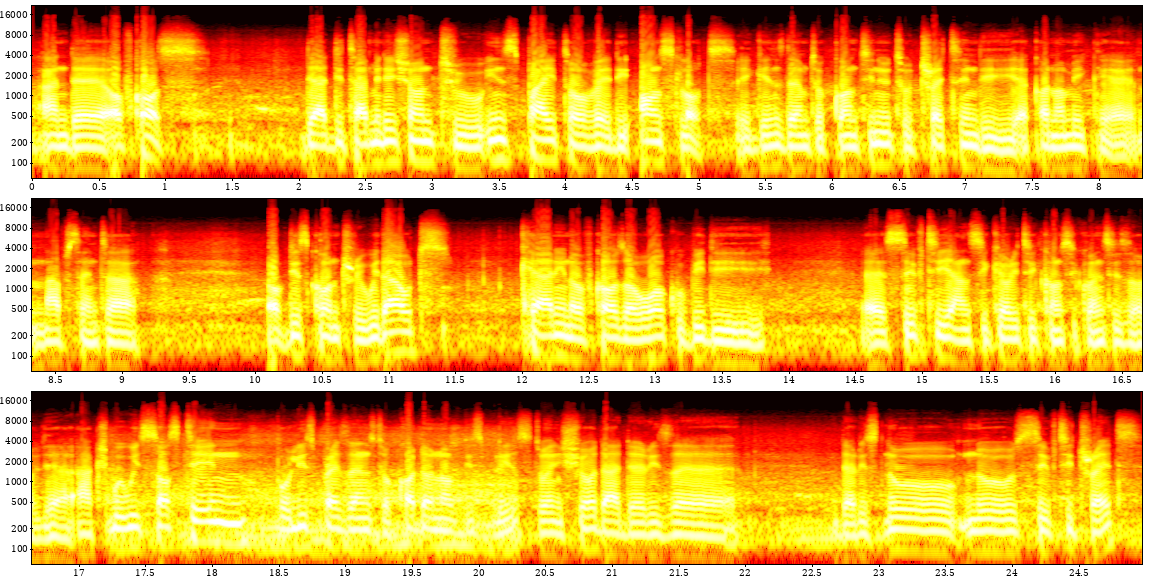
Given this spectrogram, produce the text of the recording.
and uh, of course, their determination to, in spite of uh, the onslaught against them, to continue to threaten the economic uh, nerve center of this country without caring, of course, of what could be the uh, safety and security consequences of their action. We will sustain police presence to cordon off this place to ensure that there is a there is no no safety threat,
